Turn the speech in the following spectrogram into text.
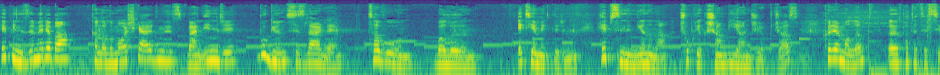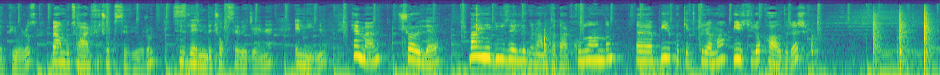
Hepinize merhaba. Kanalıma hoş geldiniz. Ben İnci. Bugün sizlerle tavuğun, balığın, et yemeklerinin hepsinin yanına çok yakışan bir yancı yapacağız. Kremalı e, patates yapıyoruz. Ben bu tarifi çok seviyorum. Sizlerin de çok seveceğine eminim. Hemen şöyle ben 750 gram kadar kullandım. E, bir paket krema 1 kilo kaldırır.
